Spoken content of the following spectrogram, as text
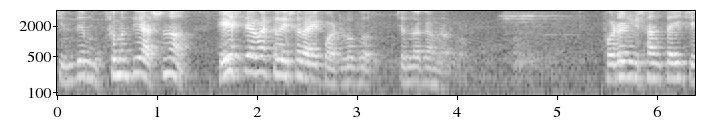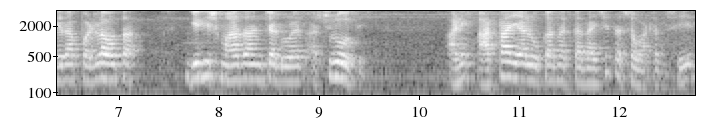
शिंदे मुख्यमंत्री असणं हेच त्यांना क्लेशदायक वाटलं होतं चंद्रकांतदादा फडणवीसांचाही चेहरा पडला होता. गिरीश महाजनांच्या डोळ्यात अश्रू होते. आणि आता या लोकांना कदाचित असं वाटत असेल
